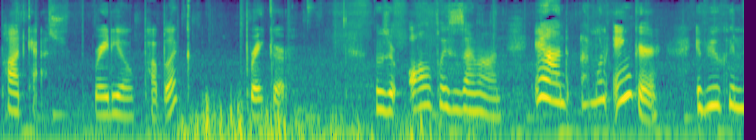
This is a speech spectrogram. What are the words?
Podcasts, Radio Public, Breaker. Those are all the places I'm on. And I'm on Anchor. If you can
